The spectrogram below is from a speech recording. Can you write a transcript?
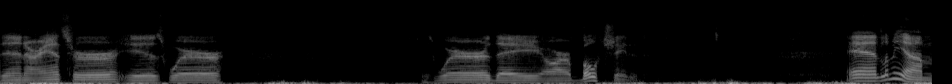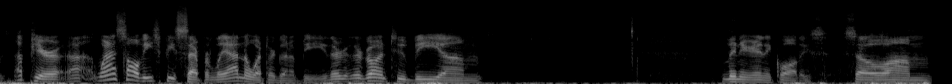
then our answer is where is where they are both shaded. And let me um up here uh, when I solve each piece separately, I know what they're going to be. They're they're going to be um, linear inequalities. So um,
